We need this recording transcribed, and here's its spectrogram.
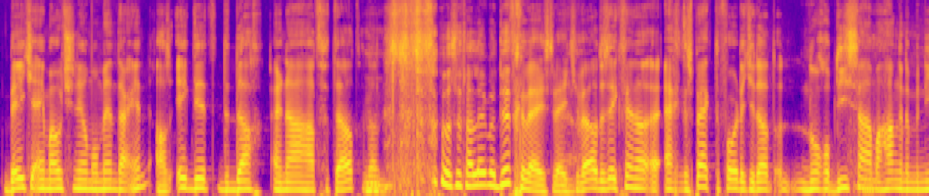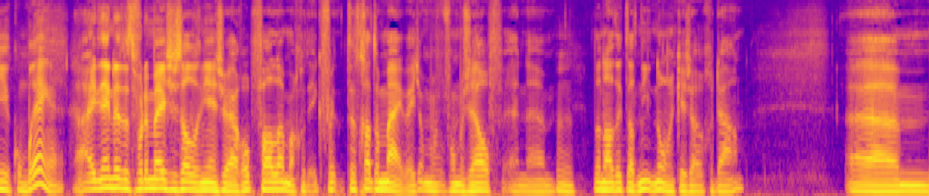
beetje emotioneel moment daarin. Als ik dit de dag erna had verteld, dan Mm. was het alleen maar dit geweest, weet Ja. je wel. Dus ik vind er echt respect ervoor dat je dat nog op die samenhangende manier kon brengen. Ja, ik denk dat het voor de meesten zal het niet eens zo erg opvallen. Maar goed, ik, het gaat om mij, weet je, om, voor mezelf. En ehm, Hmm. dan had ik dat niet nog een keer zo gedaan. Ehm,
